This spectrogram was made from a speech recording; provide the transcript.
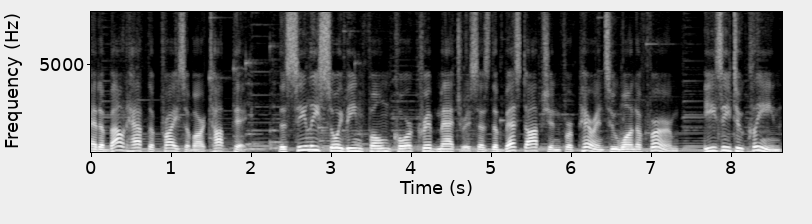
At about half the price of our top pick, the Sealy Soybean Foam Core Crib Mattress is the best option for parents who want a firm, easy to clean,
